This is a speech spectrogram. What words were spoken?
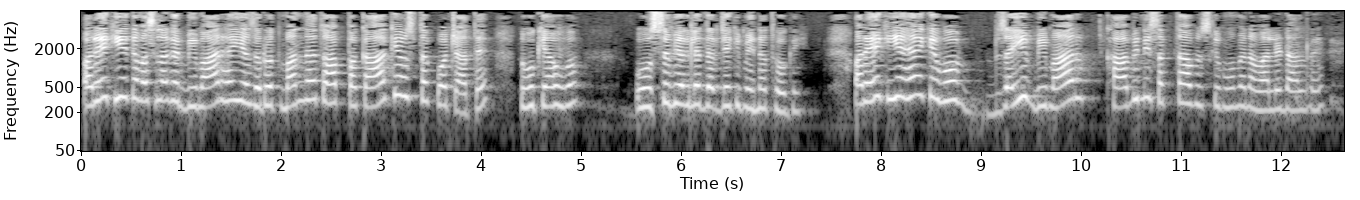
اور ایک یہ کہ مسئلہ اگر بیمار ہے یا ضرورت مند ہے تو آپ پکا کے اس تک پہنچاتے تو وہ کیا ہوا؟ وہ اس سے بھی اگلے درجے کی محنت ہو گئی۔ اور ایک یہ ہے کہ وہ ضعیف بیمار کھا بھی نہیں سکتا، آپ اس کے منہ میں نوالے ڈال رہے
